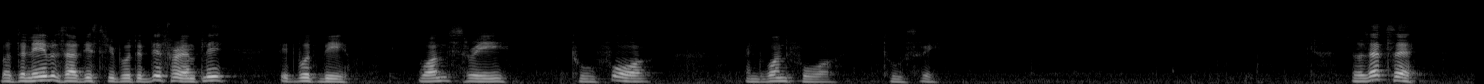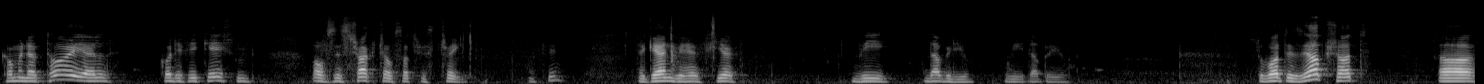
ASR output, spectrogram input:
But the labels are distributed differently. It would be 1, 3, 2, 4, and 1, 4, 2, 3. So that's a combinatorial codification of the structure of such a string. Okay. Again, we have here V, W, V, W. So what is the upshot? Uh,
